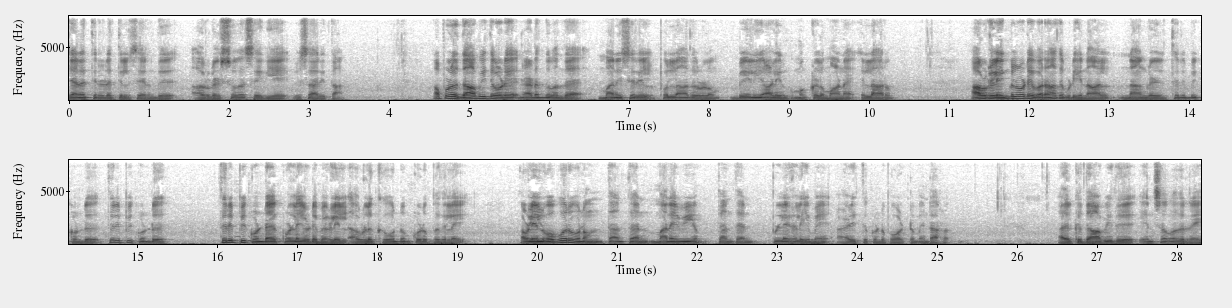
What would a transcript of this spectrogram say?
ஜனத்தினிடத்தில் சேர்ந்து அவர்கள் சுக செய்தியை விசாரித்தான். அப்பொழுது தாபீதோடு நடந்து வந்த மனுஷரில் பொல்லாதவர்களும் பேலியாளின் மக்களுமான எல்லாரும் அவர்கள் எங்களோட வராதபடியினால் நாங்கள் திரும்பிக் கொண்டு திருப்பிக் கொண்டு திருப்பிக் கொண்ட கொள்ளையுடைமைகளில் அவர்களுக்கு ஒன்றும் கொடுப்பதில்லை. அவளில் ஒவ்வொருவனும் தன் தன் மனைவியும் தன் தன் பிள்ளைகளையுமே அழைத்து கொண்டு போகட்டும் என்றார்கள். அதற்கு தாவிது என் சகோதரரே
